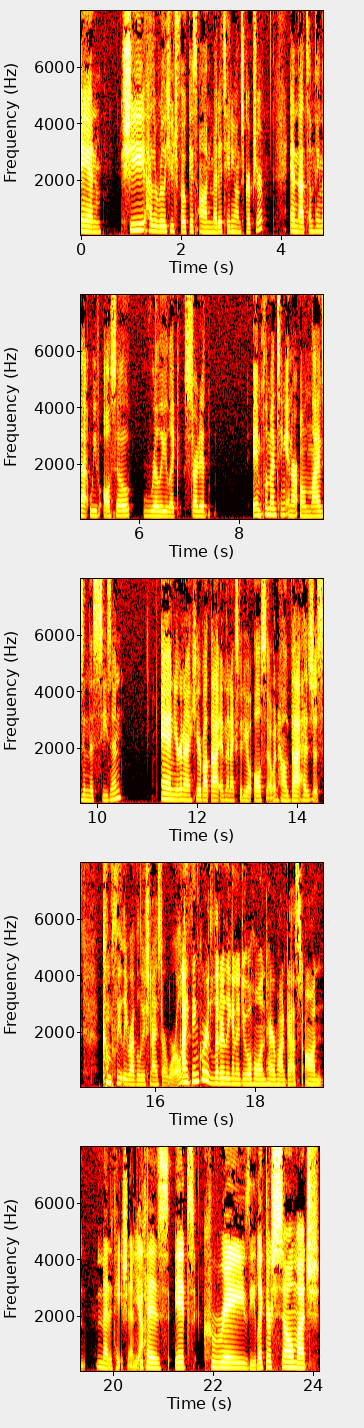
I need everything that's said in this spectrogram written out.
And she has a really huge focus on meditating on scripture. And that's something that we've also really like started implementing in our own lives in this season. And you're going to hear about that in the next video also, and how that has just completely revolutionized our world. I think we're literally going to do a whole entire podcast on meditation Yeah. because it's crazy. Like there's so much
